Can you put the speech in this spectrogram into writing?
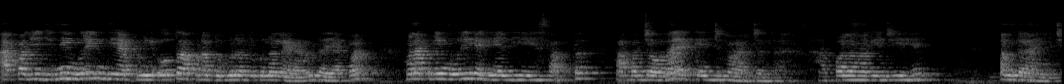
ਆਪਾਂ ਜੀ ਜਿੰਨੀ ਮੂਰੀ ਹੁੰਦੀ ਹੈ ਆਪਣੀ, ਉਹ ਤਾਂ ਆਪਣਾ ਦੁੱਗਣਾ ਦੁੱਗਣਾ ਲੈਣਾ ਹੁੰਦਾ ਹੈ ਆਪਾਂ। ਹੁਣ ਆਪਣੀ ਮੂਰੀ ਹੈਗੀ ਆ ਜੀ ਇਹ 7 ਆਪਾਂ 14 1 ਇੰਚ ਮਾਰਜਨ ਦਾ ਆਪਾਂ ਲਵਾਂਗੇ ਜੀ ਇਹ 15 ਇੰਚ,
